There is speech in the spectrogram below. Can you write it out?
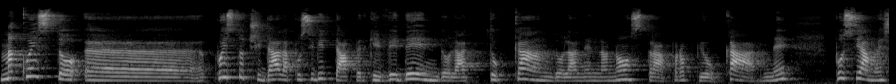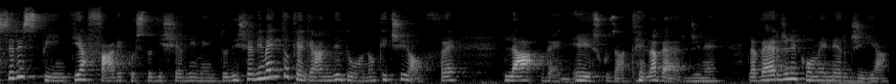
Ma questo, eh, questo, ci dà la possibilità perché vedendola, toccandola nella nostra proprio carne, possiamo essere spinti a fare questo discernimento. Discernimento che è il grande dono che ci offre la, eh, scusate, la Vergine, la Vergine come energia.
